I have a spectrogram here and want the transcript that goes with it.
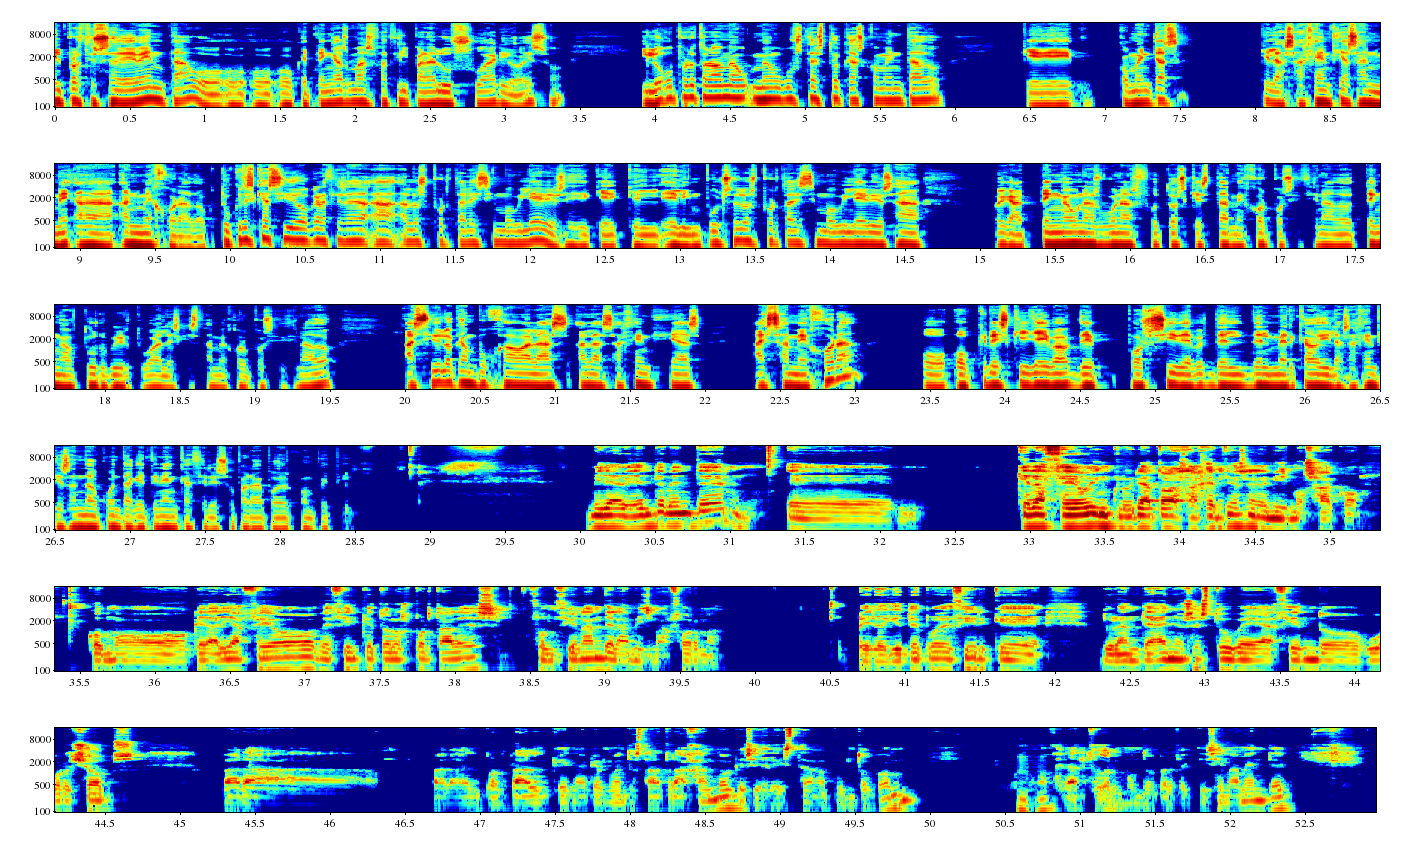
el proceso de venta o, que tengas más fácil para el usuario eso. Y luego, por otro lado, me, gusta esto que has comentado, que comentas que las agencias han, mejorado. ¿Tú crees que ha sido gracias a, los portales inmobiliarios? Es decir, que, el, impulso de los portales inmobiliarios a, oiga, tenga unas buenas fotos que está mejor posicionado, tenga tours virtuales que está mejor posicionado, ¿ha sido lo que ha empujado a las, a las agencias a esa mejora? ¿O, crees que ya iba de por sí del mercado y las agencias han dado cuenta que tenían que hacer eso para poder competir? Mira, evidentemente eh, queda feo incluir a todas las agencias en el mismo saco, como quedaría feo decir que todos los portales funcionan de la misma forma. Pero yo te puedo decir que durante años estuve haciendo workshops para, para el portal que en aquel momento estaba trabajando, que es idealista.com, que conocerá todo el mundo perfectísimamente.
